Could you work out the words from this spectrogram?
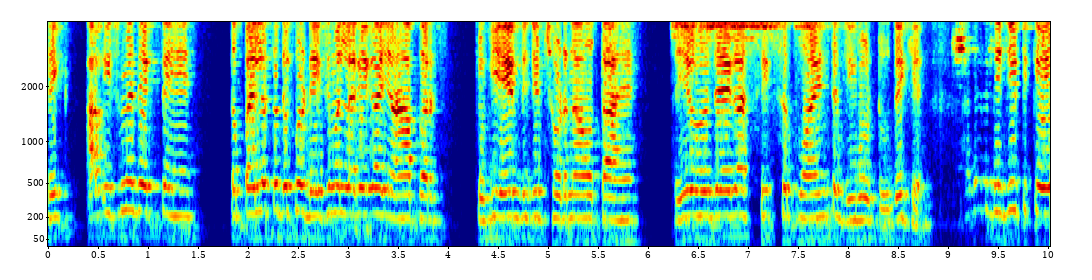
ठीक? अब इसमें देखते हैं। तो पहले तो देखो डेसिमल लगेगा यहाँ पर, क्योंकि एक डिजिट छोड़ना होता है। तो ये हो जाएगा सिक्स पॉइंट ज़ीरो टू देखिए, अगर डिजिट के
